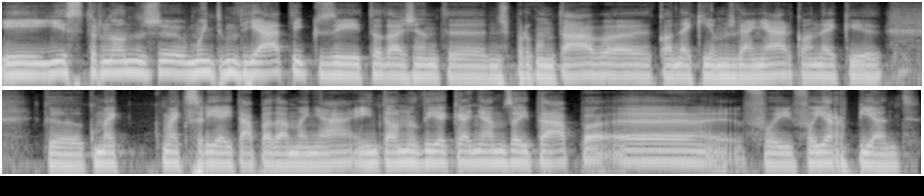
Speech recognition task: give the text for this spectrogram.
e isso tornou-nos eh, muito mediáticos e toda a gente nos perguntava quando é que íamos ganhar, quando é que, que como é como é que seria a etapa da manhã. Então, no dia que ganhámos a etapa, uh, foi, foi arrepiante.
